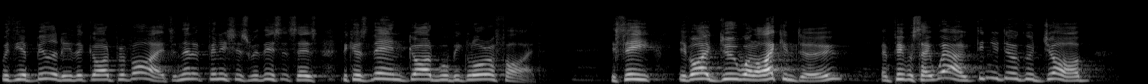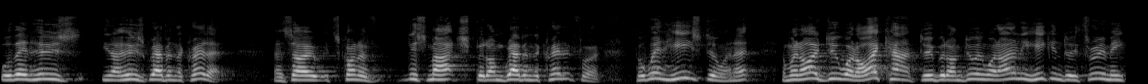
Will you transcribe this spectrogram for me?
with the ability that God provides. And then it finishes with this it says, because then God will be glorified. You see, if I do what I can do, and people say, wow, didn't you do a good job? Well, then who's, you know, who's grabbing the credit? And so it's kind of this much, but I'm grabbing the credit for it. But when he's doing it, and when I do what I can't do, but I'm doing what only he can do through me,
